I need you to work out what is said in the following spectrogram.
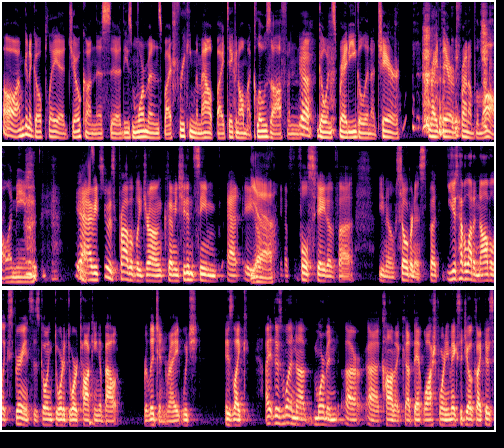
"Oh, I'm gonna go play a joke on this uh, these Mormons by freaking them out by taking all my clothes off and yeah. go and spread eagle in a chair right there in front of them all." I mean, yeah, I mean, she was probably drunk. I mean, she didn't seem at a, yeah. in a full state of. Uh, you know soberness but you just have a lot of novel experiences going door to door talking about religion right which is like I, there's one uh, Mormon uh, uh, comic, uh, Bengt Washburn. He makes a joke like, "There's,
